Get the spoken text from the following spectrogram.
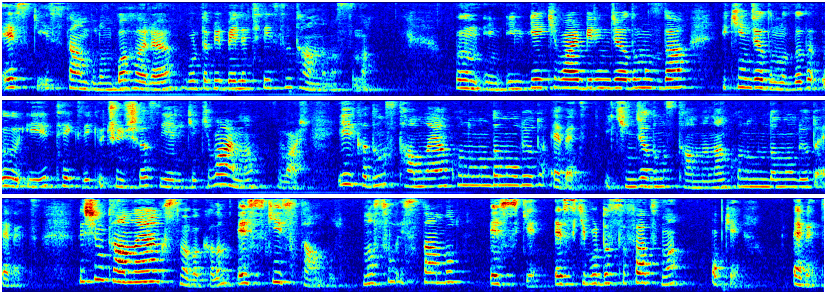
Eski İstanbul'un baharı. Burada bir belirtili isim tamlaması mı? ın, in, ilgi eki var birinci adımızda. İkinci adımızda da ı, i, teklik, üçüncü şahıs, yelik eki var mı? Var. İlk adımız tamlayan konumunda mı oluyordu? Evet. İkinci adımız tamlanan konumunda mı oluyordu? Evet. Ve şimdi tamlayan kısma bakalım. Eski İstanbul. Nasıl İstanbul? Eski. Eski burada sıfat mı? Okey. Evet.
